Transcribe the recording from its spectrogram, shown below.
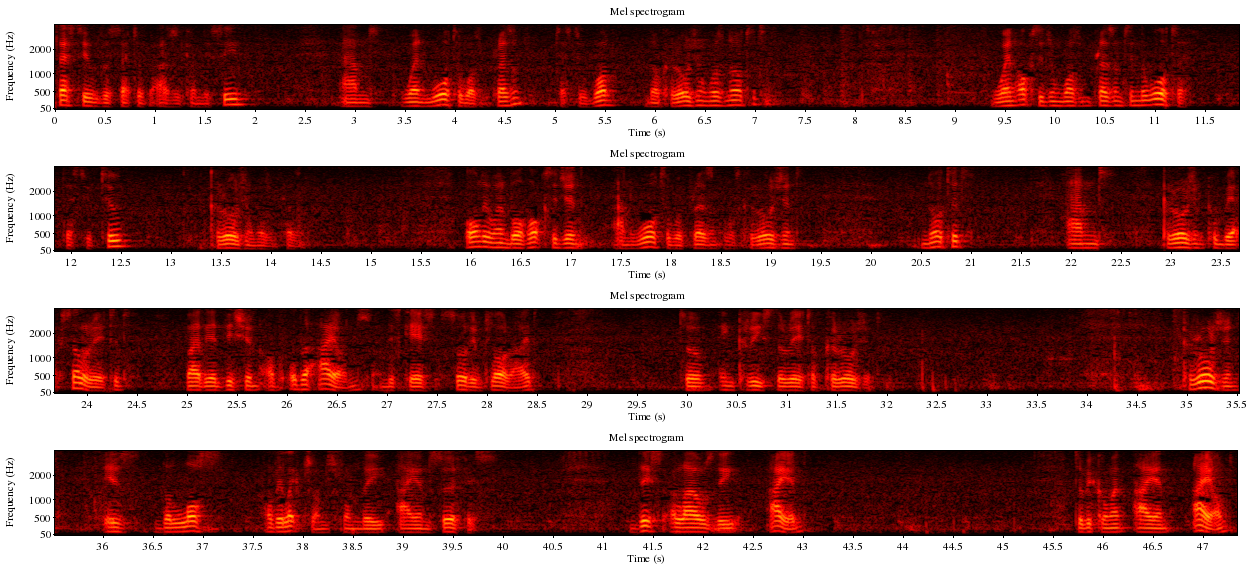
test tubes were set up as can be seen, and when water wasn't present, test tube 1, no corrosion was noted. When oxygen wasn't present in the water, tested 2, corrosion wasn't present. Only when both oxygen and water were present was corrosion noted and corrosion could be accelerated by the addition of other ions, in this case sodium chloride, to increase the rate of corrosion. Corrosion is the loss of electrons from the iron surface. This allows the iron to become an iron ion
